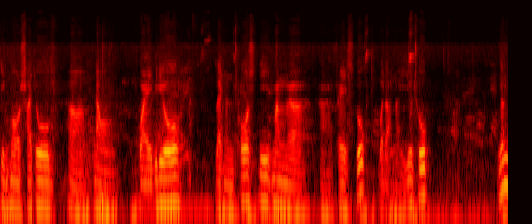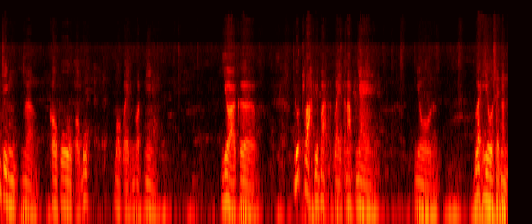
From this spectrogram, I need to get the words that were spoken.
Chỉ mò sa chỗ ờ, nào quay video lại mình post đi bằng ờ, à, Facebook và đó là YouTube. Nên chỉnh có bù có bút một lần ngọt nhìn giờ cơ đút lạc vì bạn lại tập nhảy nhiều vậy hiệu sẽ nần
